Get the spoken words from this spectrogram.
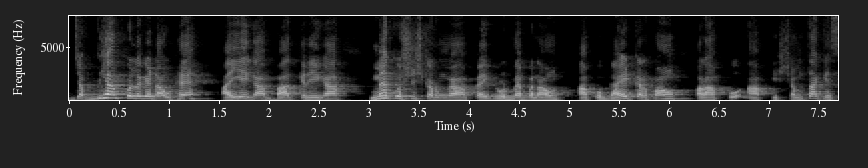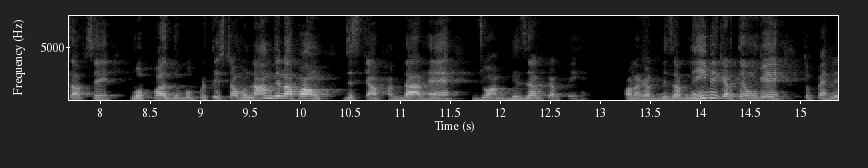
जब भी आपको लगे डाउट है, आइएगा, बात करिएगा, मैं कोशिश करूँगा आपका एक रोड मैप बनाऊँ, आपको गाइड कर पाऊँ और आपको आपकी क्षमता के हिसाब से वो पद, वो प्रतिष्ठा, वो नाम दिला पाऊँ जिसके आप हकदार हैं, जो आप डिजर्व करते हैं। और अगर डिजर्व नहीं भी करते होंगे तो पहले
